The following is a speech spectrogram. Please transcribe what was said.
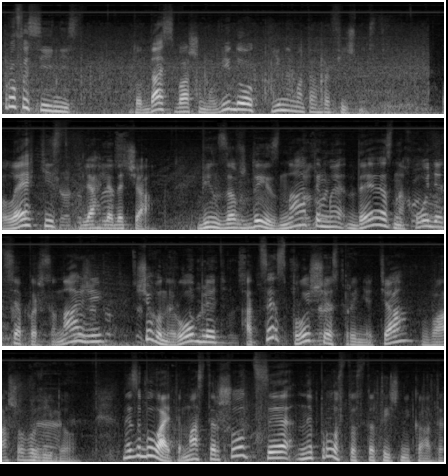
Професійність додасть вашому відео кінематографічності, легкість для глядача. Він завжди знатиме, де знаходяться персонажі, що вони роблять, а це спрощує сприйняття вашого відео. Не забувайте, мастершот це не просто статичний кадр,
